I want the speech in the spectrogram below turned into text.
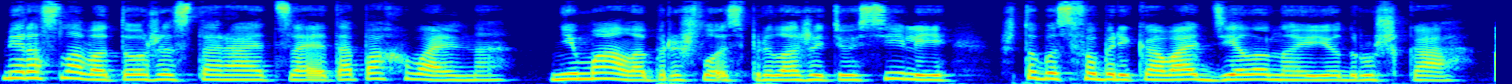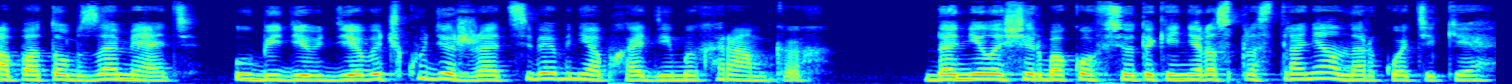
Мирослава тоже старается, это похвально. Немало пришлось приложить усилий, чтобы сфабриковать дело на ее дружка, а потом замять убедив девочку держать себя в необходимых рамках. Данила Щербаков все-таки не распространял наркотики.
